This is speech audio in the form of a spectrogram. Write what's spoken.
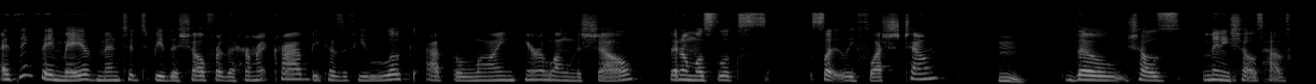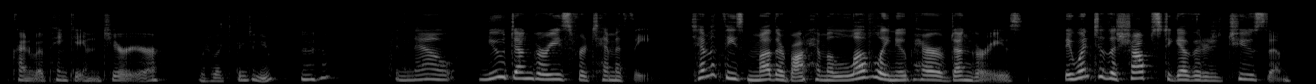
I think they may have meant it to be the shell for the hermit crab because if you look at the line here along the shell, that almost looks slightly flesh tone. Hmm. Though shells, many shells have kind of a pink interior. Would you like to continue? Mm -hmm. And now, new dungarees for Timothy. Timothy's mother bought him a lovely new pair of dungarees. They went to the shops together to choose them.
